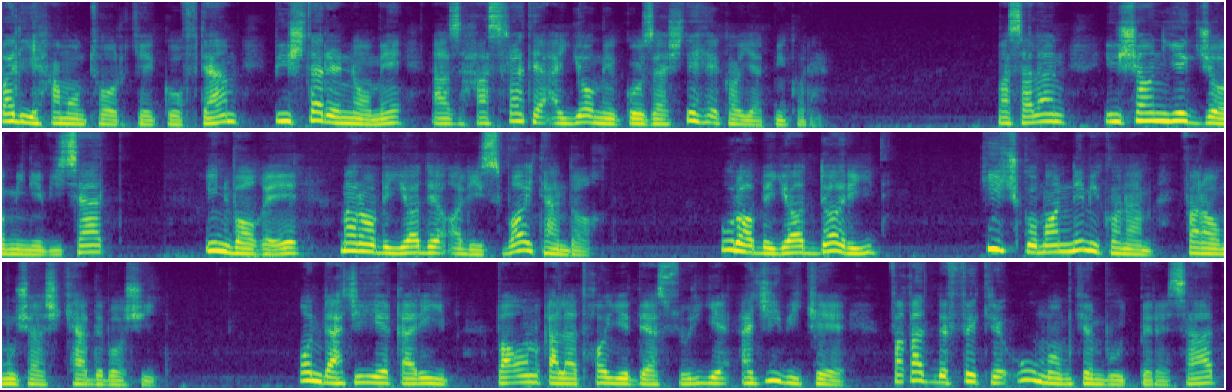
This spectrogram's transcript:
ولی همانطور که گفتم بیشتر نامه از حسرت ایام گذشته حکایت می کند. مثلا ایشان یک جا می نویسد این واقعه مرا به یاد آلیس وایت انداخت. او را به یاد دارید؟ هیچ گمان نمی کنم فراموشش کرده باشید. آن لحجه غریب و آن غلطهای دستوری عجیبی که فقط به فکر او ممکن بود برسد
